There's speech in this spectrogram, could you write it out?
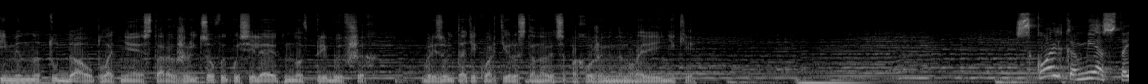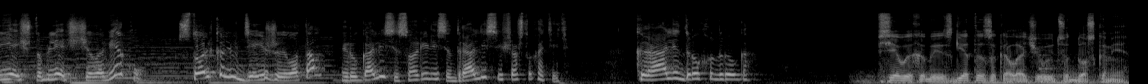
Именно туда, уплотняя старых жильцов, и поселяют вновь прибывших. В результате квартиры становятся похожими на муравейники. Сколько места есть, чтобы лечь человеку, столько людей жило там. И ругались, и ссорились, и дрались, и все, что хотите. Крали друг у друга. Все выходы из гетто заколачиваются досками.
